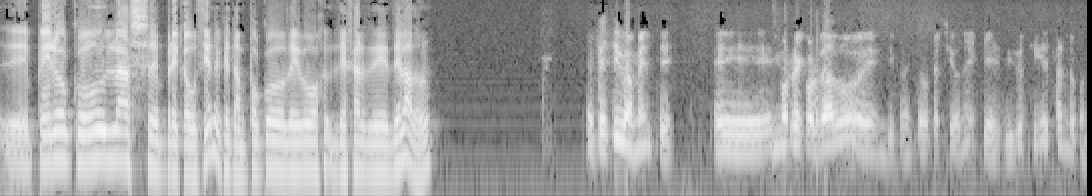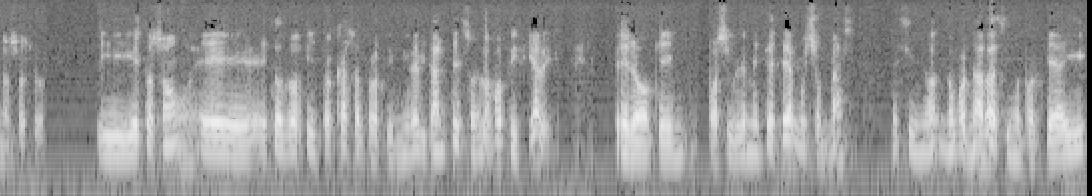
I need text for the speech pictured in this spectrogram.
eh, pero con las eh, precauciones que tampoco debemos dejar de, lado. Efectivamente, hemos recordado en diferentes ocasiones que el virus sigue estando con nosotros. Y estos son estos 200 casos por 100.000 habitantes son los oficiales, pero que posiblemente sean muchos más, es decir, no, no por nada, sino porque hay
